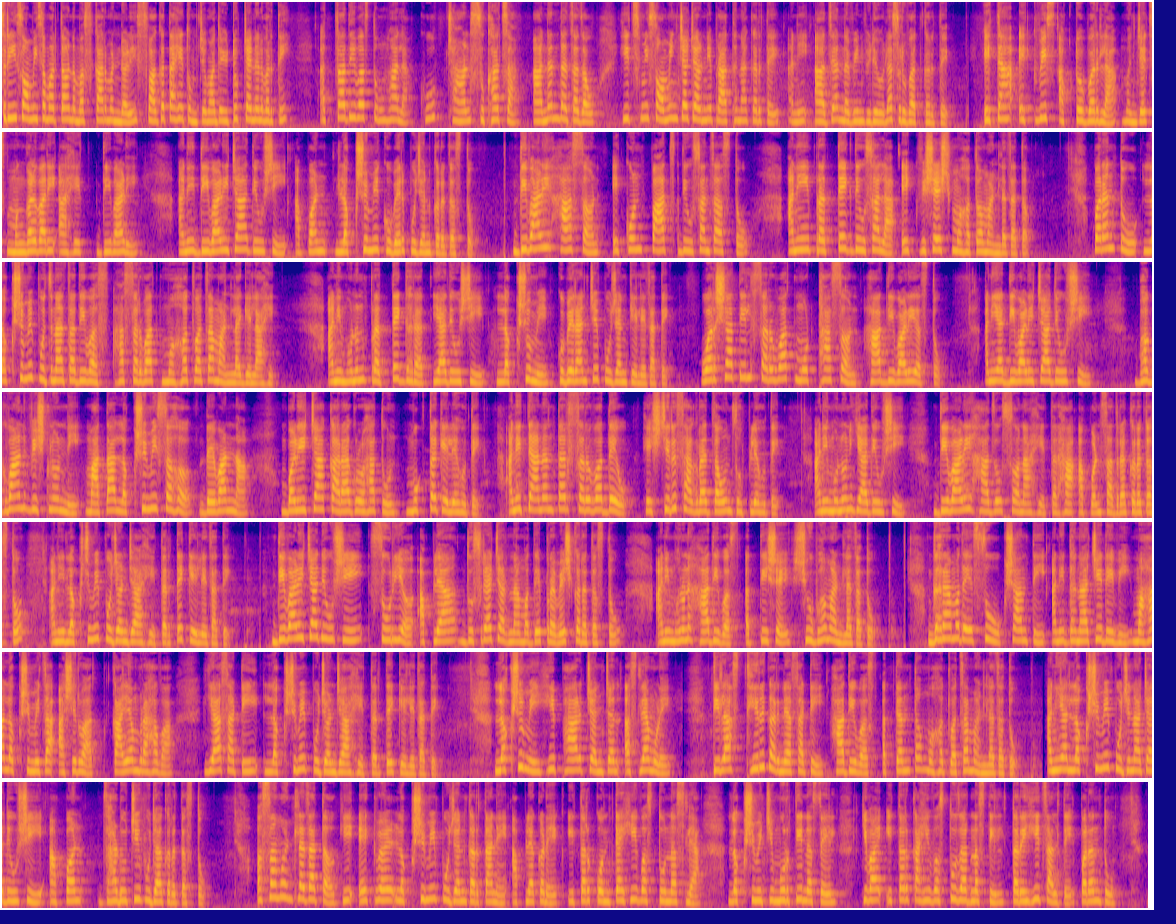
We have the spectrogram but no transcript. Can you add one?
श्री स्वामी समर्थ नमस्कार मंडळी स्वागत आहे तुमचे माझ्या यूट्यूब चॅनलवरती. आजचा दिवस तुम्हाला खूप छान सुखाचा आनंदाचा जाऊ हीच मी स्वामींच्या चरणी प्रार्थना करते आणि आज या नवीन व्हिडिओला सुरुवात करते. येत्या एकवीस ऑक्टोबरला म्हणजेच मंगळवारी आहेत दिवाळी आणि दिवाळीच्या दिवशी आपण लक्ष्मी कुबेर पूजन करत असतो. दिवाळी हा सण एकूण पाच दिवसांचा असतो आणि प्रत्येक दिवसाला एक विशेष महत्त्व मानलं जातं. परंतु लक्ष्मीपूजनाचा दिवस हा सर्वात महत्त्वाचा मानला गेला आहे. आणि म्हणून प्रत्येक घरात या दिवशी लक्ष्मी कुबेरांचे पूजन केले जाते. वर्षातील सर्वात मोठा सण हा दिवाळी असतो. आणि या दिवाळीच्या दिवशी भगवान विष्णूंनी माता लक्ष्मीसह देवांना बळीच्या कारागृहातून मुक्त केले होते. आणि त्यानंतर सर्व देव हे क्षीरसागरात जाऊन झोपले होते. आणि म्हणून या दिवशी दिवाळी हा जो सण आहे तर हा आपण साजरा करत असतो. आणि लक्ष्मीपूजन जे आहे तर ते केले जाते. दिवाळीच्या दिवशी सूर्य आपल्या दुसऱ्या चरणामध्ये प्रवेश करत असतो आणि म्हणून हा दिवस अतिशय शुभ मानला जातो. घरामध्ये सुख शांती आणि धनाची देवी महालक्ष्मीचा आशीर्वाद कायम राहावा यासाठी लक्ष्मीपूजन जे आहे तर ते केले जाते. लक्ष्मी ही फार चंचल असल्यामुळे तिला स्थिर करण्यासाठी हा दिवस अत्यंत महत्त्वाचा मानला जातो. आणि या लक्ष्मी पूजनाच्या दिवशी आपण झाडूची पूजा करत असतो. असं म्हटलं जातं की एक वेळ लक्ष्मी पूजन करताना आपल्याकडे इतर कोणत्याही वस्तू नसल्या लक्ष्मीची मूर्ती नसेल किंवा इतर काही वस्तू जर नसतील तरीही चालते. परंतु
